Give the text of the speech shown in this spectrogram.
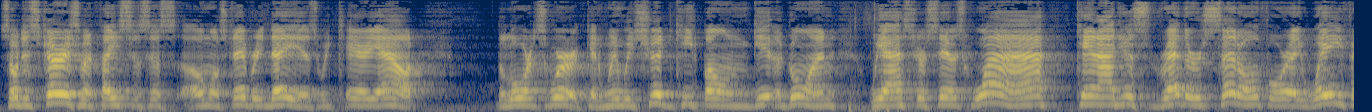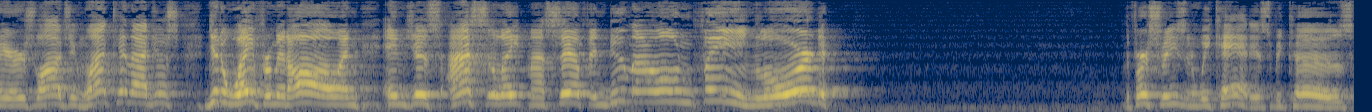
So discouragement faces us almost every day as we carry out the Lord's work. And when we should keep on going, we ask ourselves, why can't I just rather settle for a wayfarer's lodging? Why can't I just get away from it all and, and just isolate myself and do my own thing, Lord? The first reason we can't is because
